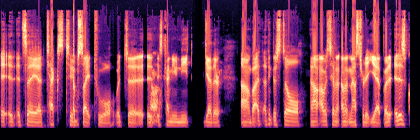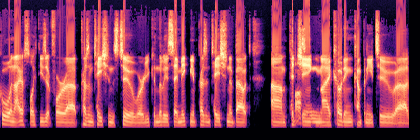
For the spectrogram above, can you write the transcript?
it, it's a, a text to website tool, which uh, huh. is kind of unique together. Um, but I, I, think there's still, and I obviously haven't, haven't mastered it yet, but it, it is cool. And I also like to use it for uh, presentations too, where you can literally say, make me a presentation about um, pitching awesome. my coding company to uh,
